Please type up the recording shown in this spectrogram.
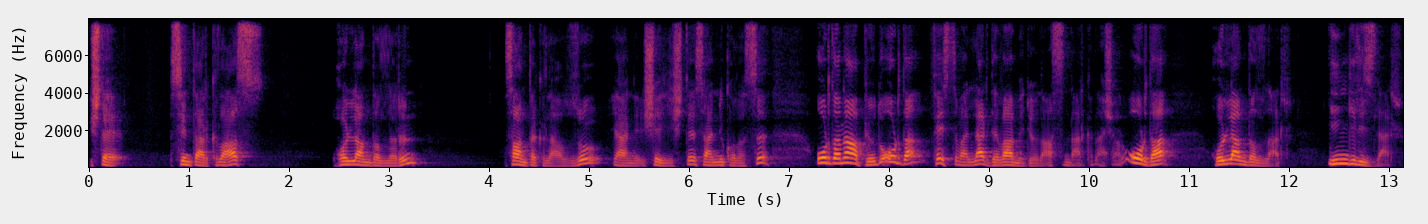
İşte Sinterklaas Hollandalıların Santa Claus'u yani şey işte San Nikolas'ı orada ne yapıyordu? Orada festivaller devam ediyordu aslında arkadaşlar. Orada Hollandalılar, İngilizler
